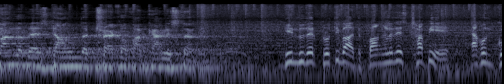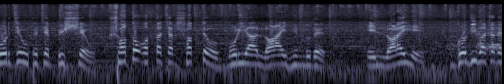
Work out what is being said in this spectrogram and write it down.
Bangladesh down the track of Afghanistan. হিন্দুদের প্রতিবাদ বাংলাদেশ ছাপিয়ে এখন গর্জে উঠেছে বিশ্বেও। শত অত্যাচার সত্ত্বেও মরিয়া লড়াই হিন্দুদের। এই লড়াইয়ে গদি বাঁচাতে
